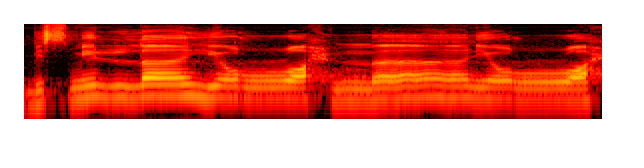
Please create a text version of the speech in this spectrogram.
بسم الله الرحمن الرحيم.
